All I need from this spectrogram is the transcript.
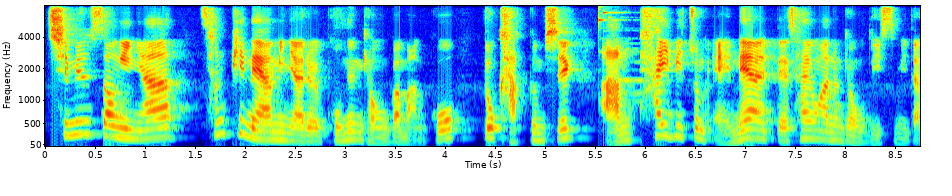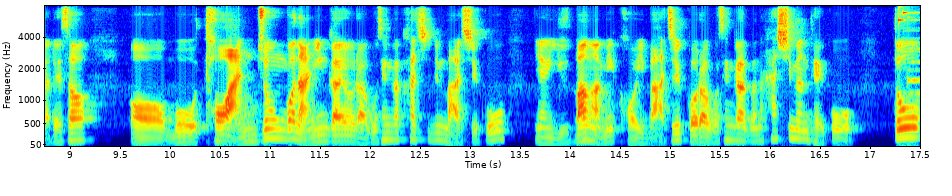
치민성이냐 상피내암이냐를 보는 경우가 많고 또 가끔씩 암 타입이 좀 애매할 때 사용하는 경우도 있습니다. 그래서 어, 뭐 더 안 좋은 건 아닌가요? 라고 생각하시지 마시고 그냥 유방암이 거의 맞을 거라고 생각은 하시면 되고 또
